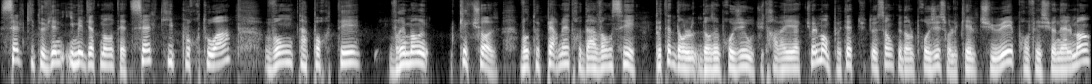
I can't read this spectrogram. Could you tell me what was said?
Celles qui te viennent immédiatement en tête, celles qui pour toi vont t'apporter vraiment quelque chose, vont te permettre d'avancer. Peut-être dans, dans un projet où tu travailles actuellement, peut-être tu te sens que dans le projet sur lequel tu es professionnellement,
